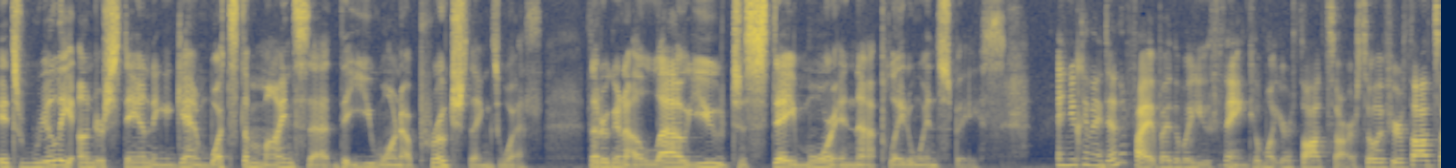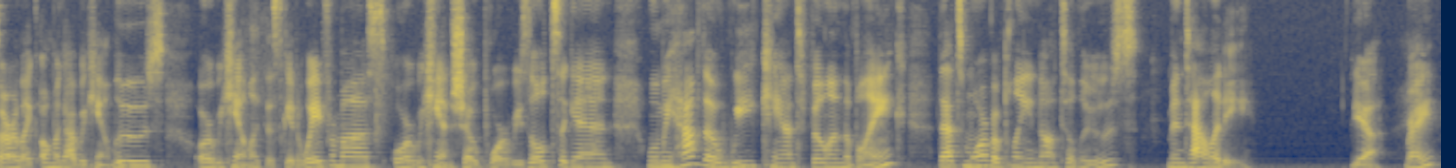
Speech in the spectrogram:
it's really understanding again what's the mindset that you want to approach things with that are going to allow you to stay more in that play to win space. And you can identify it by the way you think and what your thoughts are. So if your thoughts are like, oh my God, we can't lose, or we can't let this get away from us, or we can't show poor results again, when we have the we can't fill in the blank, that's more of a playing not to lose mentality, Yeah. right?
